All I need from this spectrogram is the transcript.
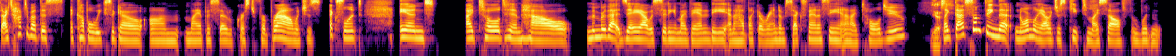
I talked about this a couple weeks ago on my episode with Christopher Brown, which is excellent, and I told him how. Remember that day I was sitting in my vanity and I had like a random sex fantasy and I told you? Yes. Like that's something that normally I would just keep to myself and wouldn't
